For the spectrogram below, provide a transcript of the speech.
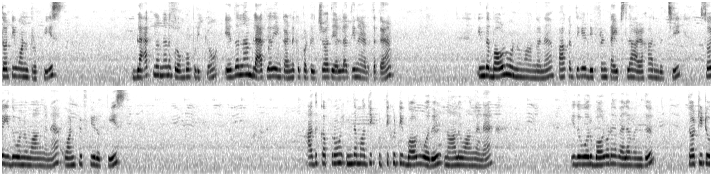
தேர்ட்டி ஒன் ருப்பீஸ் பிளாக் கலர்னால் எனக்கு ரொம்ப பிடிக்கும். எதெல்லாம் பிளாக் கலர் என் கண்ணுக்கு பட்டுச்சோ அது எல்லாத்தையும் நான் எடுத்துட்டேன். இந்த பவுல் ஒன்று வாங்கினேன் பார்க்குறதுக்கே டிஃப்ரெண்ட் டைப்ஸில் அழகாக இருந்துச்சு. ஸோ இது ஒன்று வாங்கினேன் ஒன் ஃபிஃப்டி ருப்பீஸ் அதுக்கப்புறம் இந்த மாதிரி குட்டி குட்டி பவுல் ஒரு நாலு வாங்கினேன் இது ஒரு பவுலோட விலை வந்து தேர்ட்டி டூ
